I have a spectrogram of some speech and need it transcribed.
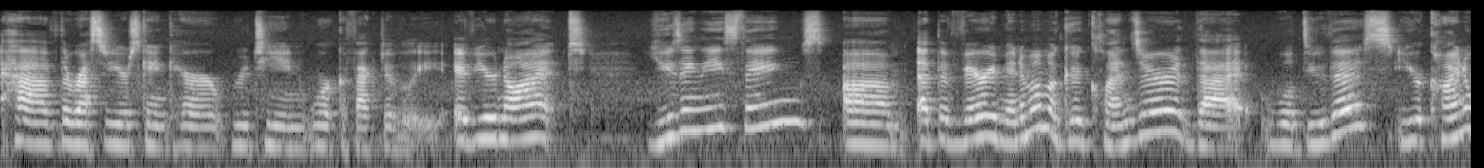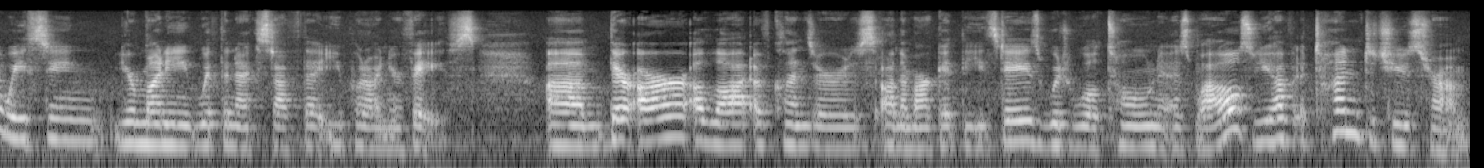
have the rest of your skincare routine work effectively. If you're not using these things, um, at the very minimum, a good cleanser that will do this, you're kind of wasting your money with the next stuff that you put on your face. Um, there are a lot of cleansers on the market these days which will tone as well, so you have a ton to choose from.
